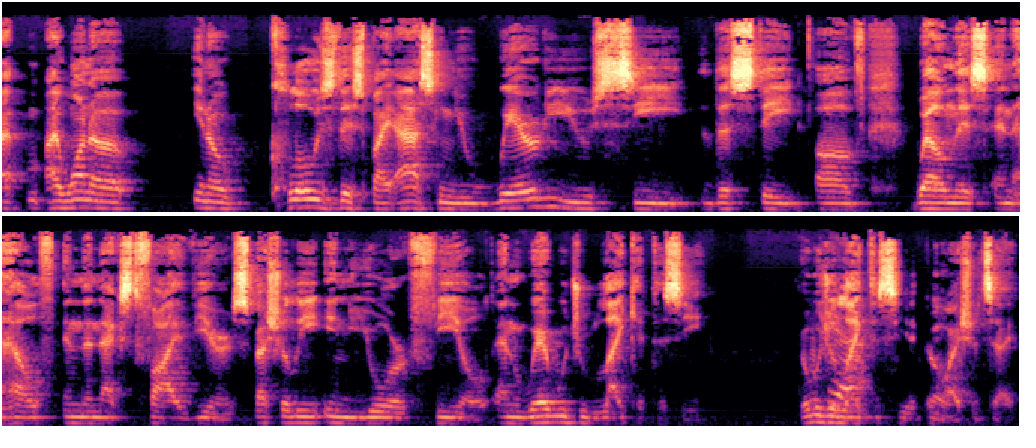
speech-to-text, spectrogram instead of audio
I, I want to, you know, close this by asking you where do you see the state of wellness and health in the next five years, especially in your field? And where would you like it to see? Where would you yeah. like to see it go, I should say?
